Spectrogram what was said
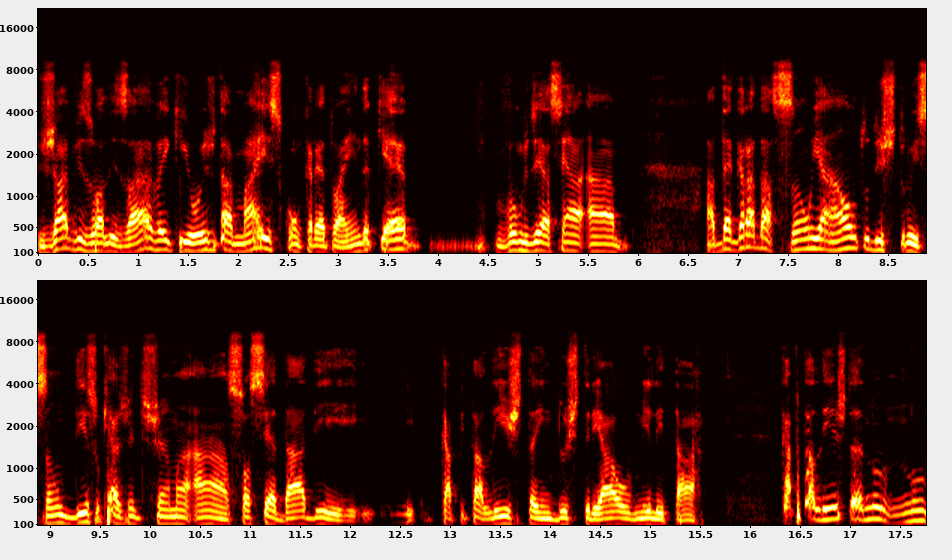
já visualizava e que hoje está mais concreto ainda, que é, vamos dizer assim, a, a, a degradação e a autodestruição disso que a gente chama a sociedade capitalista, industrial, militar capitalista no, no,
